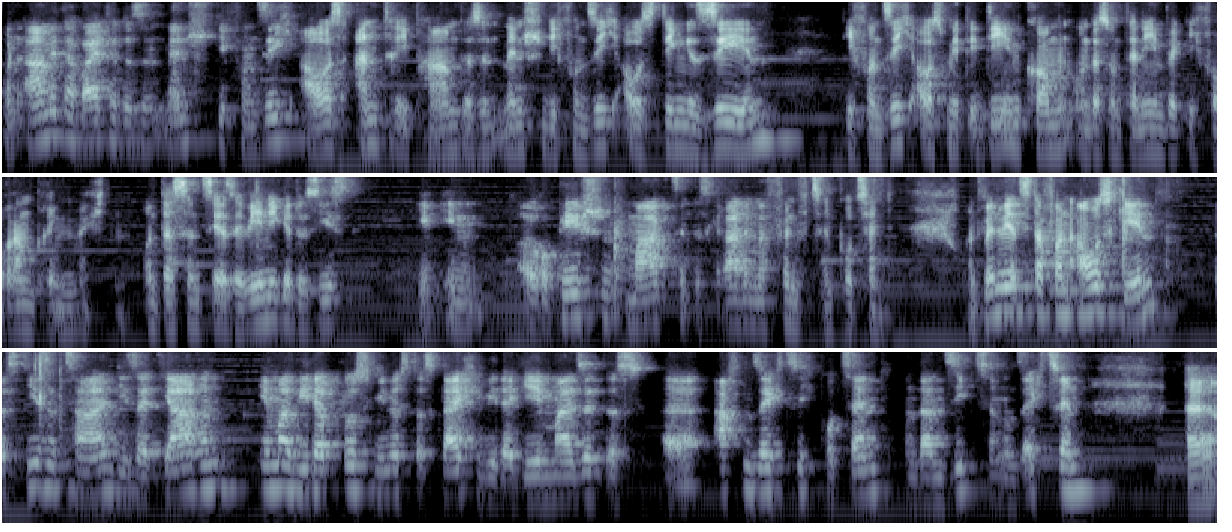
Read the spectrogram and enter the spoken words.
Und A-Mitarbeiter, das sind Menschen, die von sich aus Antrieb haben. Das sind Menschen, die von sich aus Dinge sehen, die von sich aus mit Ideen kommen und das Unternehmen wirklich voranbringen möchten. Und das sind sehr, sehr wenige. Du siehst, im, im europäischen Markt sind es gerade mal 15 Prozent. Und wenn wir jetzt davon ausgehen, dass diese Zahlen, die seit Jahren immer wieder plus minus das gleiche wiedergeben, mal sind es äh, 68 Prozent und dann 17 und 16 äh,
